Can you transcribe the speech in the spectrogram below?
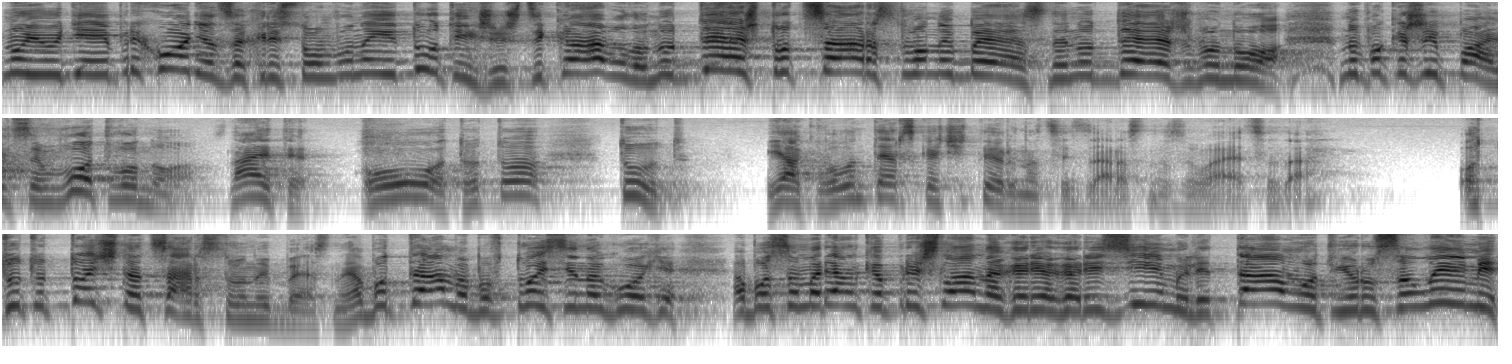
ну іудеї приходять за Христом, вони йдуть, їх же ж цікавило. Ну де ж то царство небесне? Ну де ж воно? Ну покажи пальцем, от воно. Знаєте? О, то то тут. Як волонтерська 14 зараз називається, да? От тут от точно царство небесне, або там, або в той синагогі, або Самарянка прийшла на горі Горізім, або там, от в Єрусалимі.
